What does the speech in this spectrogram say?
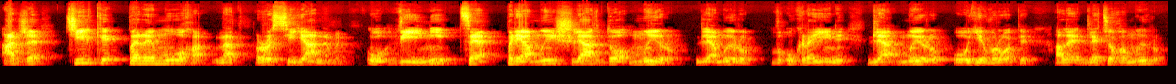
Адже тільки перемога над росіянами у війні це прямий шлях до миру для миру в Україні, для миру у Європі. Але для цього миру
